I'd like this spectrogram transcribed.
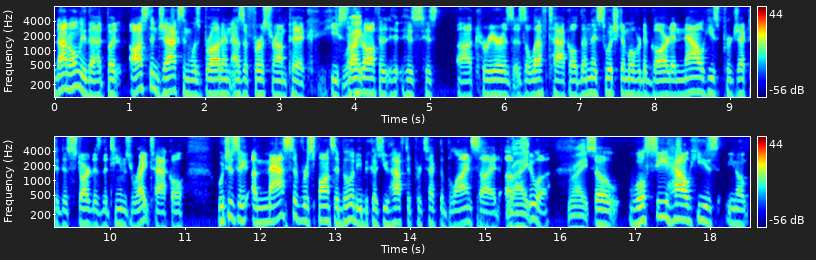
not only that, but Austin Jackson was brought in as a first round pick. He started right. off his his uh, career as, as a left tackle. Then they switched him over to guard, and now he's projected to start as the team's right tackle, which is a, a massive responsibility because you have to protect the blind side of right. Tua. Right. So we'll see how he's you know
